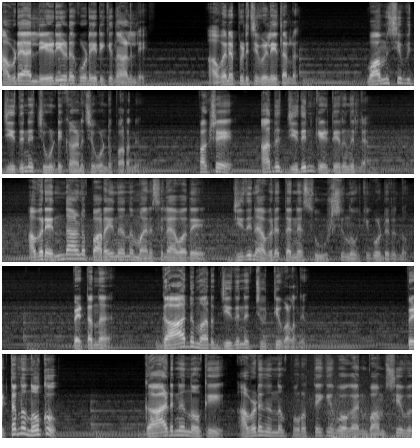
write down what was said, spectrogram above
അവിടെ ആ ലേഡിയുടെ കൂടെ ഇരിക്കുന്ന ആളില്ലേ? അവനെ പിടിച്ച് വെളിയിൽ തള്ളു. വംശീവ് ജിതിനെ ചൂണ്ടിക്കാണിച്ചുകൊണ്ട് പറഞ്ഞു. പക്ഷേ അത് ജിതിൻ കേട്ടിരുന്നില്ല. അവരെന്താണ് പറയുന്നതെന്ന് മനസ്സിലാവാതെ ജിതിൻ അവരെ തന്നെ സൂക്ഷിച്ചു നോക്കിക്കൊണ്ടിരുന്നു. പെട്ടെന്ന് ഗാർഡുമാർ ജിതിനെ ചുറ്റി വളഞ്ഞു. പെട്ടെന്ന് നോക്കൂ. ഗാർഡിനെ നോക്കി അവിടെ നിന്നും പുറത്തേക്ക് പോകാൻ വംശീവ്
